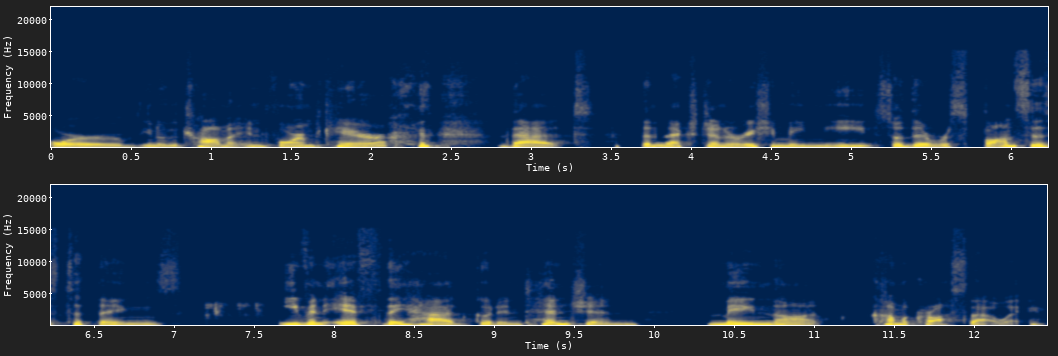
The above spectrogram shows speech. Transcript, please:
or you know the trauma informed care that the next generation may need. So their responses to things even if they had good intention may not come across that way.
